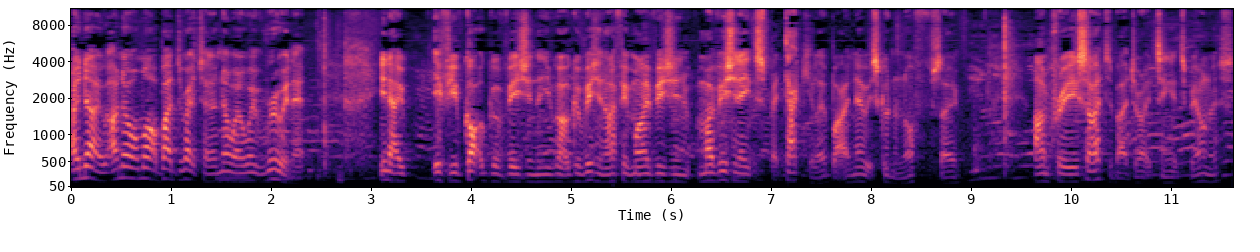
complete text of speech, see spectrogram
I know I know I'm not a bad director. I know I won't ruin it. You know, if you've got a good vision, then you've got a good vision. I think my vision my vision ain't spectacular, but I know it's good enough. So I'm pretty excited about directing it, to be honest.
